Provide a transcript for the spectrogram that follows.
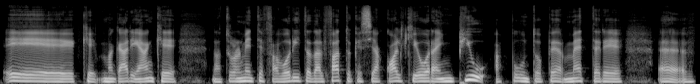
e che magari anche naturalmente favorita dal fatto che sia qualche ora in più appunto per mettere eh,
